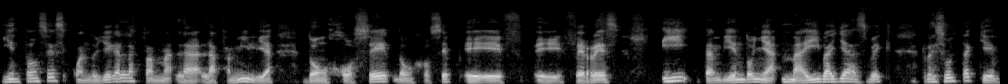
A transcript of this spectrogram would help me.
Y entonces, cuando llega la, fama, la, la familia, don José, don José eh, eh, Ferrés y también doña Maíba Yazbek, resulta que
